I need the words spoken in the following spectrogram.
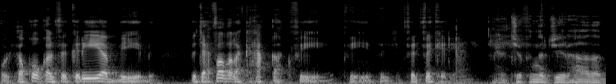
والحقوق الفكرية ب- بتحفظ لك حقك في في في- الفكر يعني يعني تشوف إن الجيل هذا.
